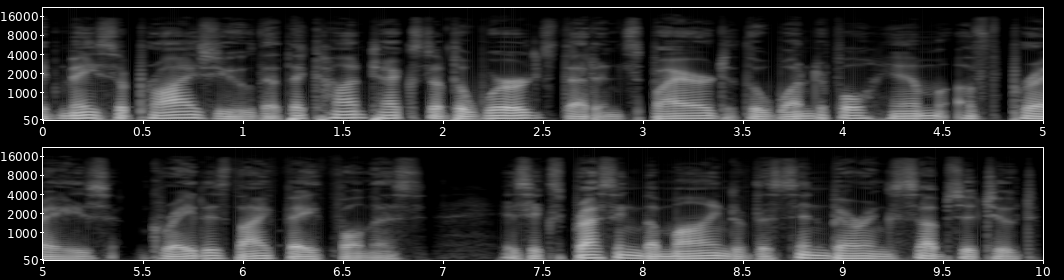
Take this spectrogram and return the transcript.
It may surprise you that the context of the words that inspired the wonderful hymn of praise, Great is Thy Faithfulness, is expressing the mind of the sin bearing substitute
